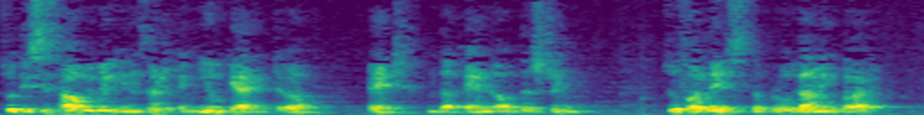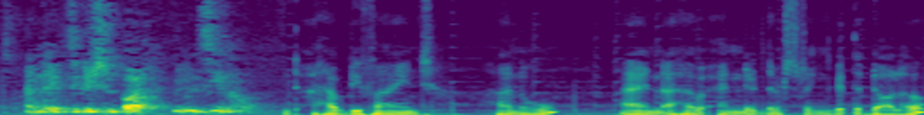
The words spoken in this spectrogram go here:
So this is how we will insert a new character at the end of the string. So for this, the programming part and the execution part, we will see now. I have defined Hanu and I have ended that string with a dollar.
